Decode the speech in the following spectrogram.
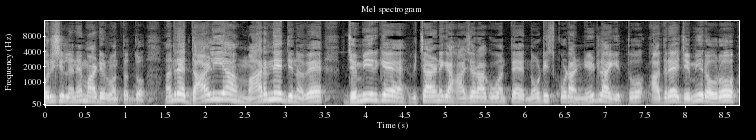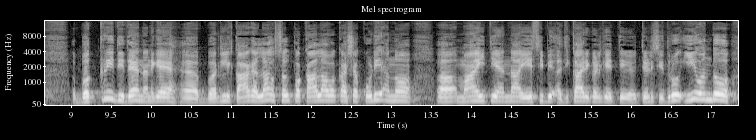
ಪರಿಶೀಲನೆ ಮಾಡಿರುವಂಥದ್ದು. ಅಂದರೆ ದಾಳಿಯ ಮಾರನೇ ದಿನವೇ ಜಮೀರ್ಗೆ ವಿಚಾರಣೆಗೆ ಹಾಜರಾಗುವಂತೆ ನೋಟಿಸ್ ಕೂಡ ನೀಡಲಾಗಿತ್ತು. ಆದರೆ ಜಮೀರ್ ಅವರು ಬಕ್ರೀದ್ ಇದೆ ನನಗೆ ಬರಲಿಕ್ಕಾಗಲ್ಲ. ಸ್ವಲ್ಪ ಕಾಲಾವಕಾಶ ಕೊಡಿ ಅನ್ನೋ ಮಾಹಿತಿಯನ್ನು ಎ ಸಿ ಬಿ ಅಧಿಕಾರಿಗಳಿಗೆ ತಿಳಿಸಿದ್ರು. ಈ ಒಂದು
